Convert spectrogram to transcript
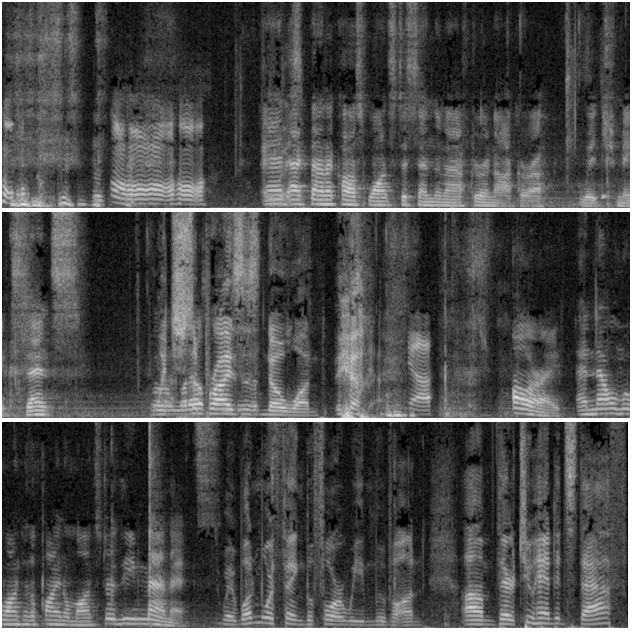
oh. And Anyways, Akthanakos wants to send them after Anakara, which makes sense. Well, which what else would you surprises no one. Yeah. Yeah. All right, and now we'll move on to the final monster, the mammoths. Wait, one more thing before we move on. Um, their two-handed staff.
